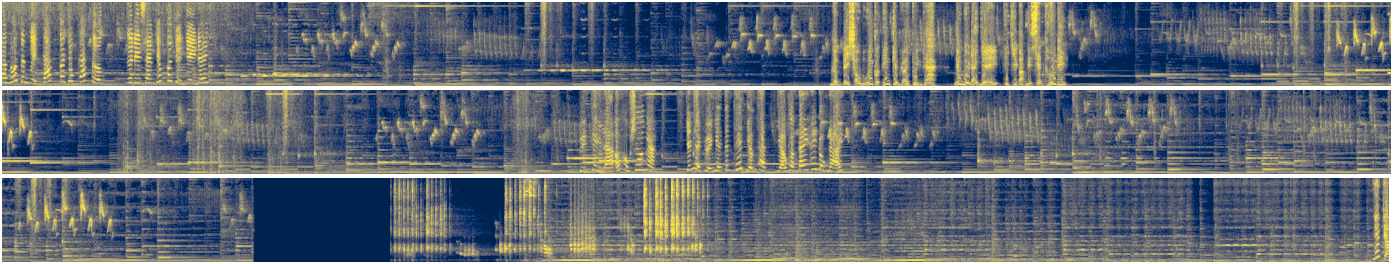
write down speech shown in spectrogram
Sao núi tinh nguyệt cát có chút khác thường? Ngươi đi xem giúp có chuyện gì đi. Gần đây sau núi có tiếng kim loại truyền ra. Nếu ngươi đã về thì chỉ bằng đi xem thử đi.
